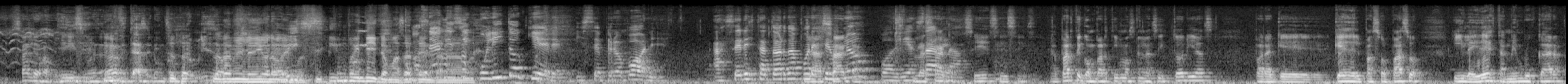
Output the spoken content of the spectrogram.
sale rapidísimo. No, estás en un Yo, ta- compromiso yo también le digo lo mismo. Un poquitito más O atenta sea que si. Julito quiere y se propone hacer esta torta, por La ejemplo, saca, podría la hacerla. Sí, sí, sí, sí. Aparte compartimos en las historias para que quede el paso a paso y la idea es también buscar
